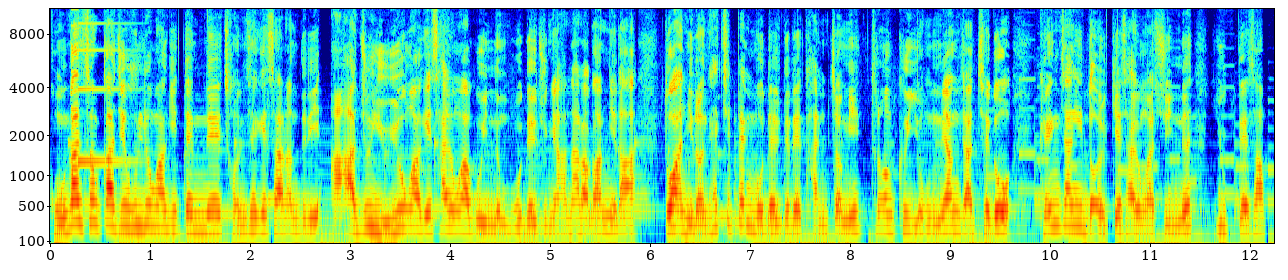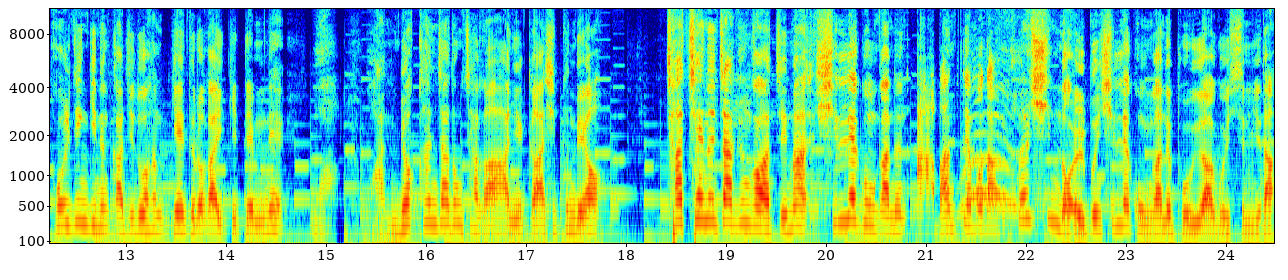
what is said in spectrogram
공간성까지 훌륭하기 때문에 전 세계 사람들이 아주 유용하게 사용하고 있는 모델 중에 하나라고 합니다. 또한 이런 해치백 모델들의 단점인 트렁크 용량 자체도 굉장히 넓게 사용할 수 있는 6대4 폴딩 기능까지도 함께 들어가 있기 때문에 와 완벽한 자동차가 아닐까 싶은데요. 차체는 작은 것 같지만 실내 공간은 아반떼보다 훨씬 넓은 실내 공간을 보유하고 있습니다.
